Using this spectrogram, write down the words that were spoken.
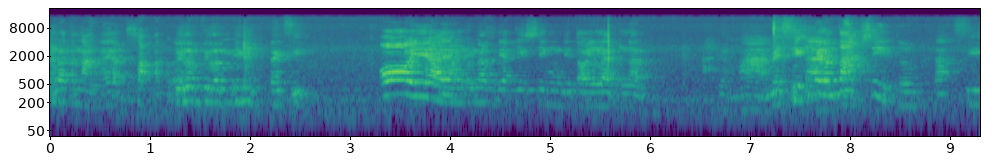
udah tenang. Ayo sak atau Film-film ini taksi. Oh iya, yang benar dia kissing di toilet benar. Yang mana sih? Itu film taksi itu. Taksi.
